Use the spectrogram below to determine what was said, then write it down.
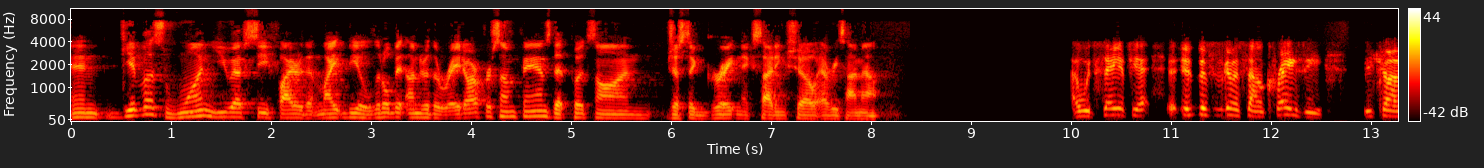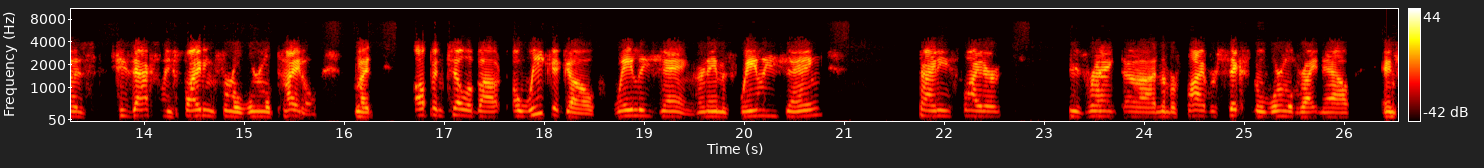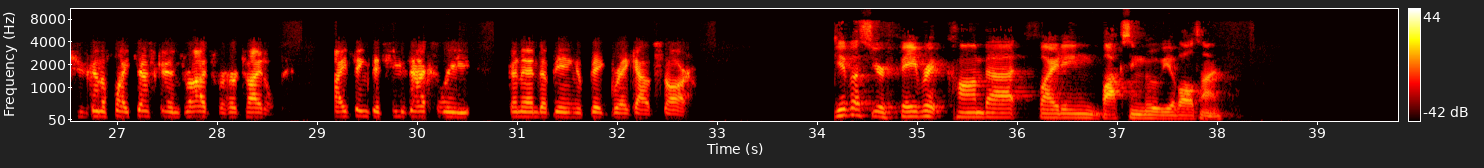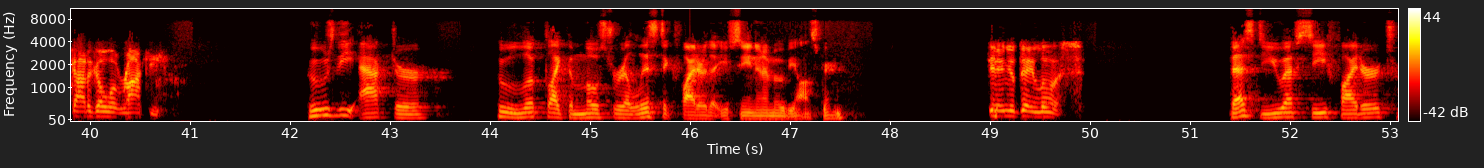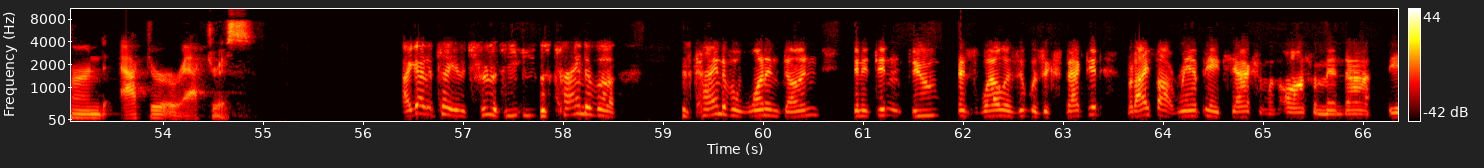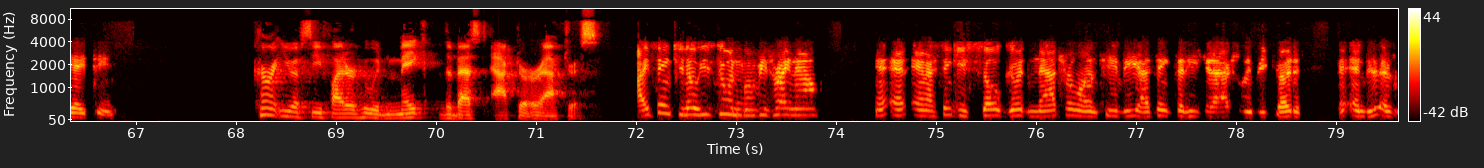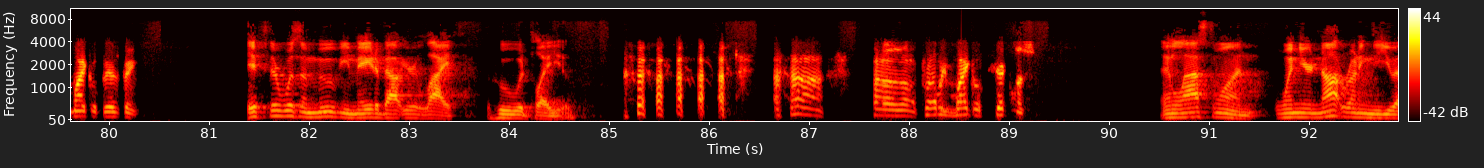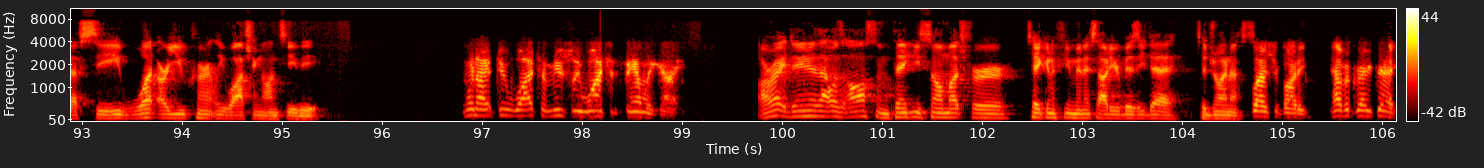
And give us one UFC fighter that might be a little bit under the radar for some fans that puts on just a great and exciting show every time out. I would say if you, if this is going to sound crazy because she's actually fighting for a world title, but up until about a week ago, Weili Zhang, her name is Weili Zhang, Chinese fighter. who's ranked uh, number five or six in the world right now, and she's going to fight Jessica Andrade for her title. I think that she's actually going to end up being a big breakout star. Give us your favorite combat fighting boxing movie of all time. Got to go with Rocky. Who's the actor who looked like the most realistic fighter that you've seen in a movie on screen? Daniel Day Lewis. Best UFC fighter turned actor or actress? I got to tell you the truth. He, he was kind of a was kind of a one and done, and it didn't do as well as it was expected. But I thought Rampage Jackson was awesome in uh, the A-Team. Current UFC fighter who would make the best actor or actress? I think you know he's doing movies right now, and, and, I think he's so good and natural on TV. I think that he could actually be good and, and as Michael Bisping. If there was a movie made about your life, who would play you? I don't know, probably Michael Chiklis. And last one, when you're not running the UFC, what are you currently watching on TV? When I do watch, I'm usually watching Family Guy. All right, Dana, that was awesome. Thank you so much for taking a few minutes out of your busy day to join us. Pleasure, buddy. Have a great day.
